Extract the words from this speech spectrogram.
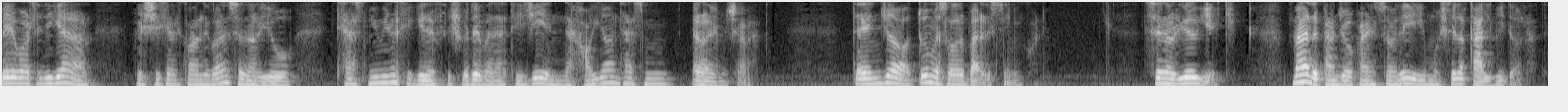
به عبارت دیگر به شرکت کنندگان سناریو تصمیمی را که گرفته شده و نتیجه نهایی آن تصمیم ارائه می شود. در اینجا دو مثال را بررسی می کنیم. سناریو یک مرد 55 ساله ای مشکل قلبی دارد.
